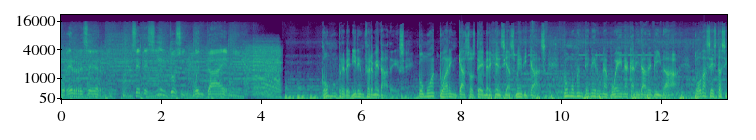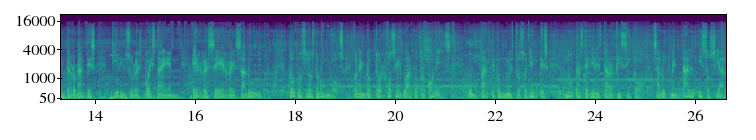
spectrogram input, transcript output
por RCR 750 AM. Cómo prevenir enfermedades, cómo actuar en casos de emergencias médicas, cómo mantener una buena calidad de vida. Todas estas interrogantes tienen su respuesta en RCR Salud. Todos los domingos con el doctor José Eduardo Troconis. Comparte con nuestros oyentes notas de bienestar físico, salud mental y social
